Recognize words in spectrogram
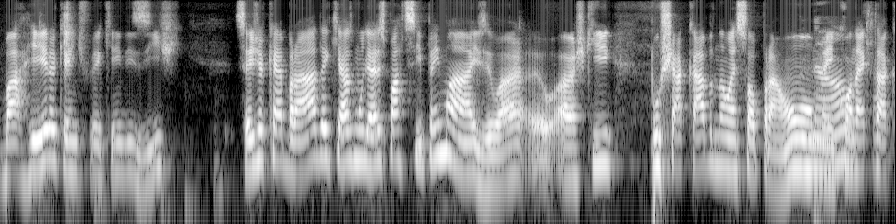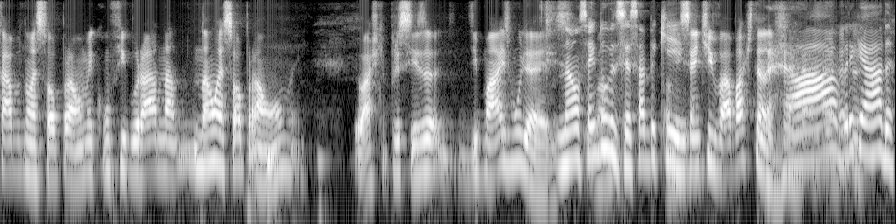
barreira que a gente vê que ainda existe seja quebrada e que as mulheres participem mais. Eu, eu acho que puxar cabo não é só para homem, não, conectar cabo não é só para homem, configurar não é só para homem. Eu acho que precisa de mais mulheres. Não, sem vamos, dúvida. Você sabe que. incentivar bastante. Ah, obrigada.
